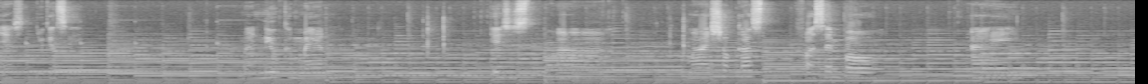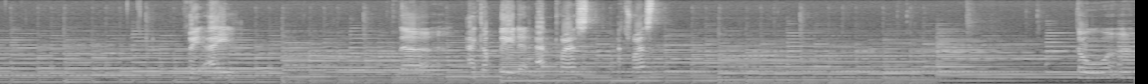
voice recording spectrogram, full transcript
Yes you can see. My new command. This is uh, my shortcuts for example I create the I copy the address address to uh,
